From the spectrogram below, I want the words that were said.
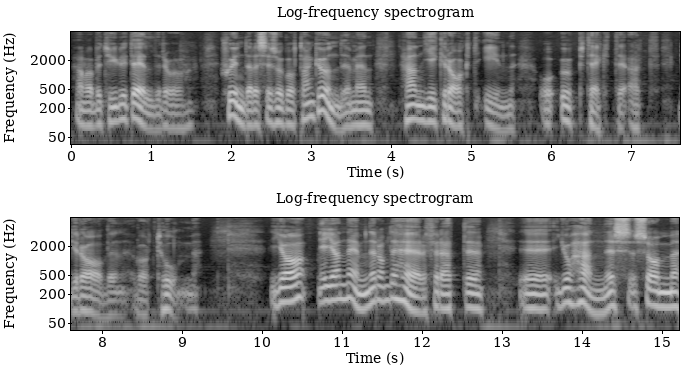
han var betydligt äldre och skyndade sig så gott han kunde, men han gick rakt in och upptäckte att graven var tom. Ja, jag nämner om det här för att eh, eh, Johannes som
